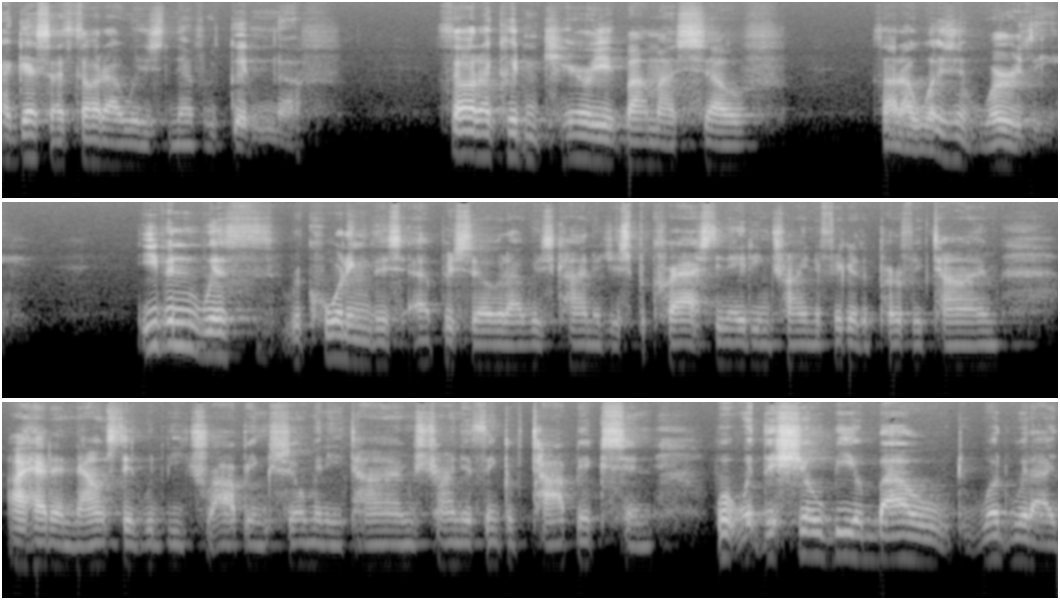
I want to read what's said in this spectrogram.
I guess I thought I was never good enough. Thought I couldn't carry it by myself. Thought I wasn't worthy even with recording this episode, I was kind of just procrastinating, trying to figure the perfect time. I had announced it would be dropping so many times, trying to think of topics and what would the show be about? What would I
